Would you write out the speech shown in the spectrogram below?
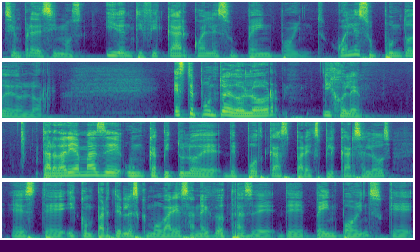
siempre decimos, identificar cuál es su pain point, cuál es su punto de dolor. Este punto de dolor, híjole, tardaría más de un capítulo de, podcast para explicárselos este, y compartirles como varias anécdotas de, pain points, que,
